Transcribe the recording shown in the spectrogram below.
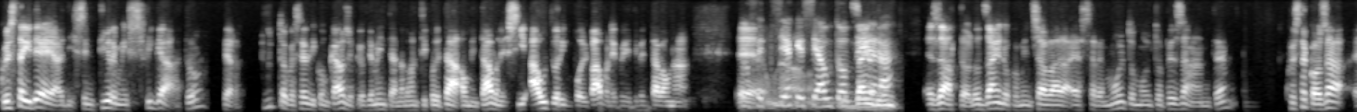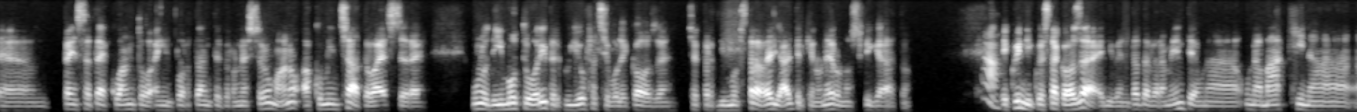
Questa idea di sentirmi sfigato per tutta questa serie di concause che ovviamente andando avanti con l'età aumentavano e si autorimpolpavano e quindi diventava una... Eh, Profezia una, che si autoavvera. Esatto, lo zaino cominciava a essere molto molto pesante questa cosa, eh, pensa a te quanto è importante per un essere umano, ha cominciato a essere uno dei motori per cui io facevo le cose, cioè per dimostrare agli altri che non ero uno sfigato. Ah. E quindi questa cosa è diventata veramente una, una, macchina,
